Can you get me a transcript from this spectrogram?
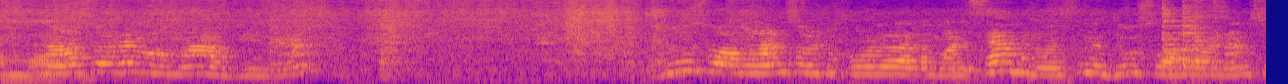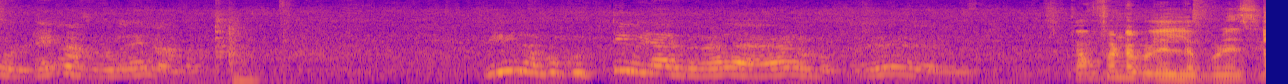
ஆமா. நான் சொல்றேன் மாமா அப்படின்னு. ஜூஸ் வாங்கலாம்னு சொல்லிட்டு போனது அந்த மனுஷன். அந்த மனுஷன் ஜூஸ் வாங்க வேணாம்னு சொல்லிட்டேன் நான் சொன்னதே நான் வீடு ரொம்ப குட்டி வீடா இருக்கிறதுனால நமக்கு கம்ஃபர்டபுள் இல்லை புனேசு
